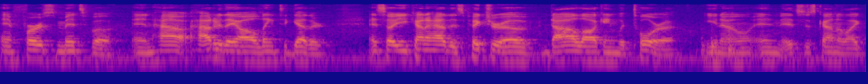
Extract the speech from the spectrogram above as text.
and first mitzvah, and how how do they all link together? And so you kind of have this picture of dialoguing with Torah, you know, and it's just kind of like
